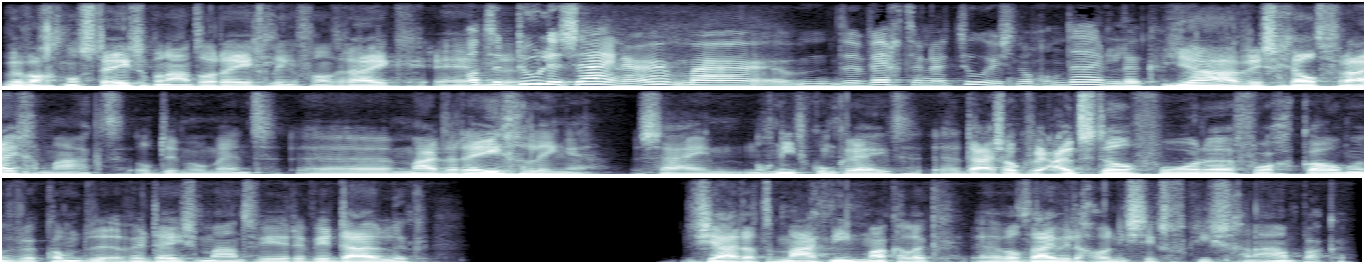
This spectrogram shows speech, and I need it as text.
We wachten nog steeds op een aantal regelingen van het Rijk. En Want de doelen zijn er, maar de weg er naartoe is nog onduidelijk. Ja, er is geld vrijgemaakt op dit moment. Uh, maar de regelingen zijn nog niet concreet. Uh, daar is ook weer uitstel voor, uh, voor gekomen. We kwam de, weer deze maand weer, weer duidelijk. Dus ja, dat maakt niet makkelijk, uh, want wij willen gewoon die stikstofcrisis gaan aanpakken.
